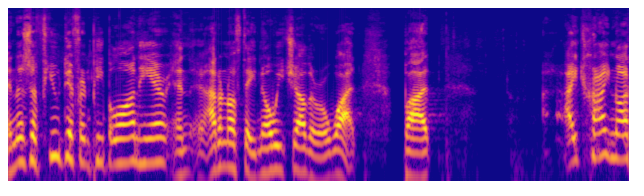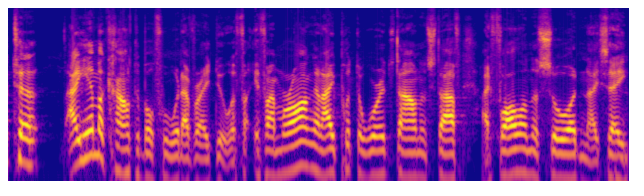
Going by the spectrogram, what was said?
And there's a few different people on here, and I don't know if they know each other or what, but I try not to. I am accountable for whatever I do. If if I'm wrong and I put the words down and stuff, I fall on the sword and I say,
